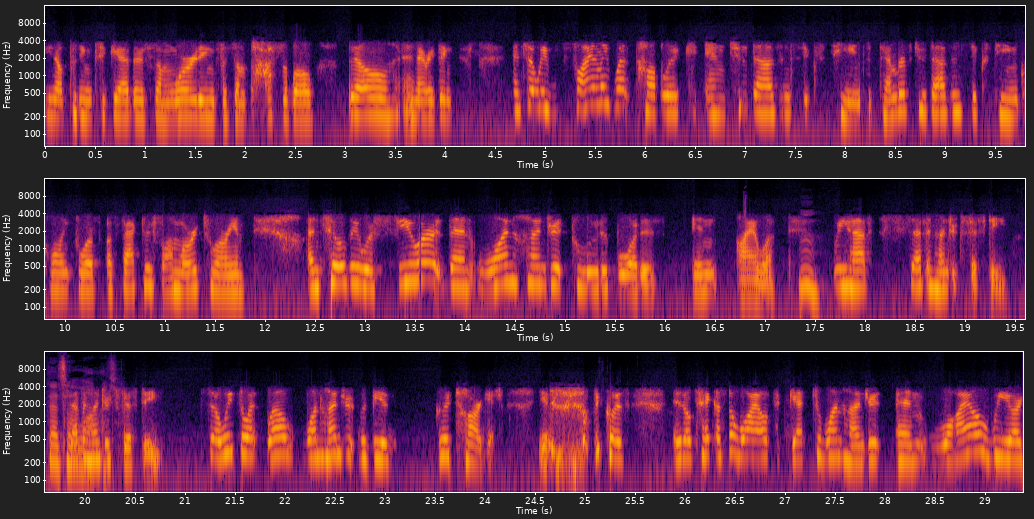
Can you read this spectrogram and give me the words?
you know, putting together some wording for some possible bill and everything. And so we finally went public in 2016, September of 2016, calling for a factory farm moratorium until there were fewer than 100 polluted waters in Iowa. Hmm. We have 750. That's a lot. 750. So we thought, well, 100 would be a good target, you know, because it'll take us a while to get to 100. And while we are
